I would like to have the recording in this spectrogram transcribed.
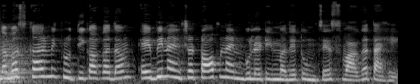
नमस्कार मी कृतिका कदम. एबी नाईनच्या टॉप नाईन बुलेटिनमध्ये तुमचे स्वागत आहे.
